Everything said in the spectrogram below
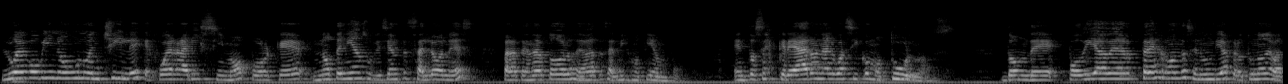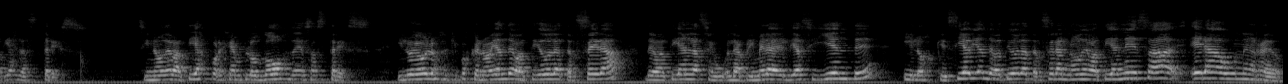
Luego vino uno en Chile que fue rarísimo porque no tenían suficientes salones para tener todos los debates al mismo tiempo. Entonces crearon algo así como turnos, donde podía haber tres rondas en un día, pero tú no debatías las tres, sino debatías, por ejemplo, dos de esas tres. Y luego los equipos que no habían debatido la tercera, debatían la, primera del día siguiente, y los que sí habían debatido la tercera no debatían esa, era un enredo.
